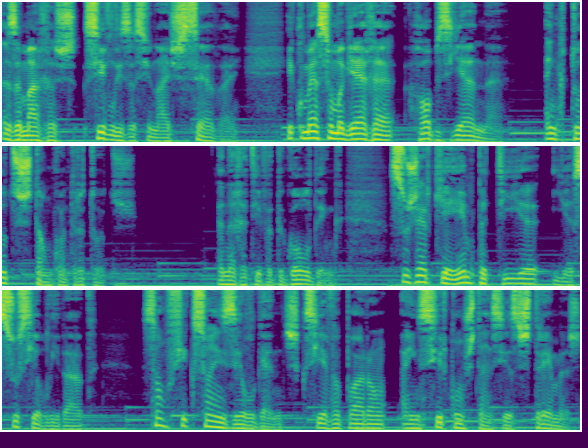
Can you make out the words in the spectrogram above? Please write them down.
as amarras civilizacionais cedem e começa uma guerra hobbesiana em que todos estão contra todos. A narrativa de Golding sugere que a empatia e a sociabilidade são ficções elegantes que se evaporam em circunstâncias extremas,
